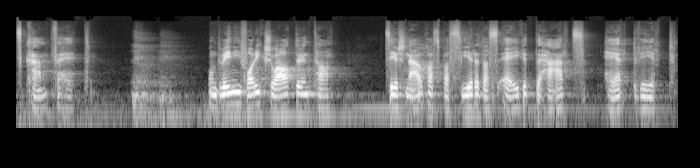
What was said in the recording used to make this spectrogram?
zu kämpfen hat. Und wie ich vorhin schon angetönt habe, sehr schnell kann es passieren, dass das eigene Herz hart wird.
